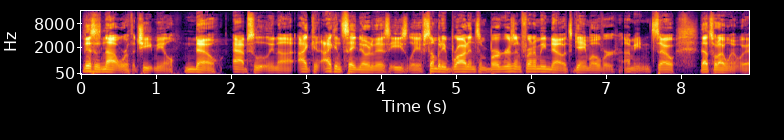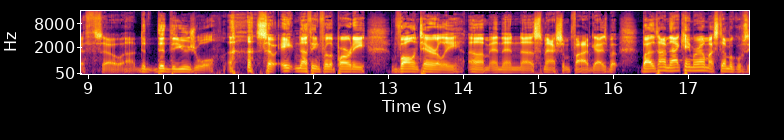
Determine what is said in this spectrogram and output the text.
this is not worth a cheat meal. No, absolutely not. I can I can say no to this easily. If somebody brought in some burgers in front of me, no, it's game over. I mean, so that's what I went with. So uh, did, did the usual. so ate nothing for the party voluntarily, um, and then uh, smashed some Five Guys. But by the time that came around, my stomach was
